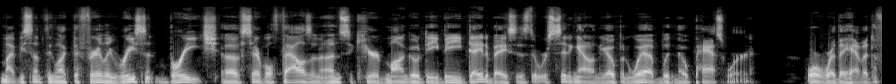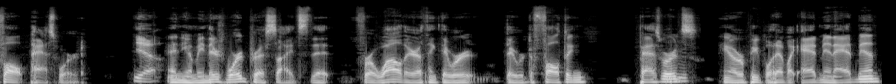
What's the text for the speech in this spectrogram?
might be something like the fairly recent breach of several thousand unsecured MongoDB databases that were sitting out on the open web with no password or where they have a default password. Yeah. And you know, I mean, there's WordPress sites that for a while there, I think they were they were defaulting passwords. Mm-hmm. You know, or people have like admin admin.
